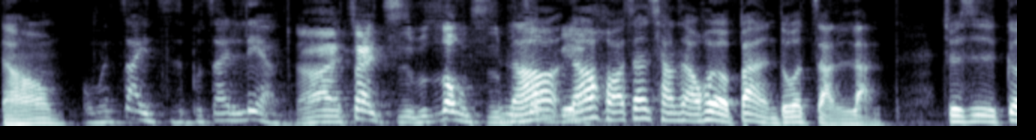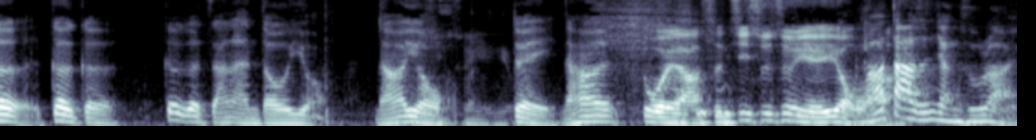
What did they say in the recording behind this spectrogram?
然后我们在质不在量，哎，在质不是重质，然后然后华山常常会有办很多展览，就是各各个各个展览都有。然后有对，然后对啊，审计师证也有，然后大声讲出来，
